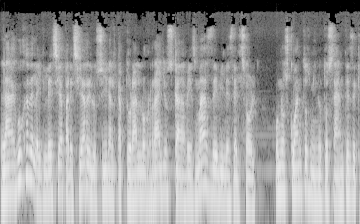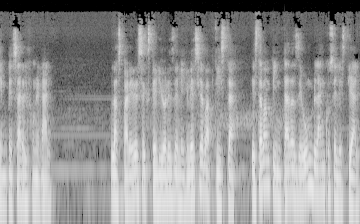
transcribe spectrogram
La aguja de la iglesia parecía relucir al capturar los rayos cada vez más débiles del sol, unos cuantos minutos antes de que empezara el funeral. Las paredes exteriores de la iglesia baptista estaban pintadas de un blanco celestial.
